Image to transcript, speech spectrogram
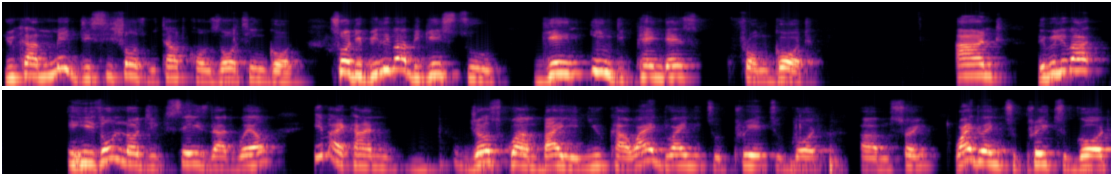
You can make decisions without consulting God. So the believer begins to gain independence from God. And the believer, in his own logic, says that, well, if I can just go and buy a new car, why do I need to pray to God? Um, sorry, why do I need to pray to God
